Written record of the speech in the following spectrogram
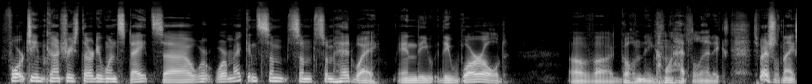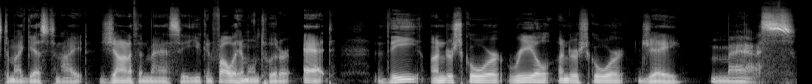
14 countries, 31 states. Uh, we're, we're making some some some headway in the the world of uh, Golden Eagle Athletics. Special thanks to my guest tonight, Jonathan Massey. You can follow him on Twitter at the underscore real underscore J Mass.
